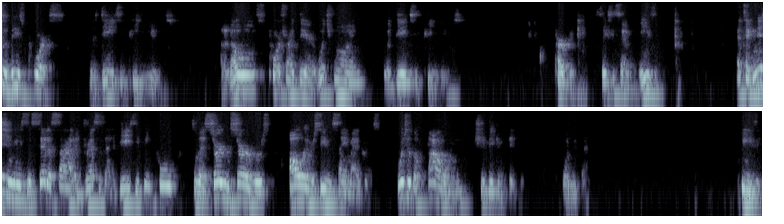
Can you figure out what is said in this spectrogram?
of these ports does DHCP use? Out of those ports right there, which one would DHCP use? Perfect. 67. Easy. A technician needs to set aside addresses in a DHCP pool so that certain servers always receive the same address. Which of the following should be configured? What do we think? Easy.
